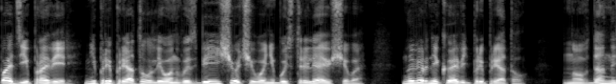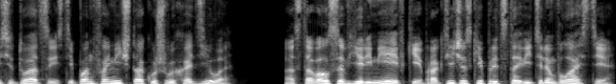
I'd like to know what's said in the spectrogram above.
Поди проверь, не припрятал ли он в избе еще чего-нибудь стреляющего – Наверняка ведь припрятал. Но в данной ситуации Степан Фомич так уж выходило. Оставался в Еремеевке практически представителем власти.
